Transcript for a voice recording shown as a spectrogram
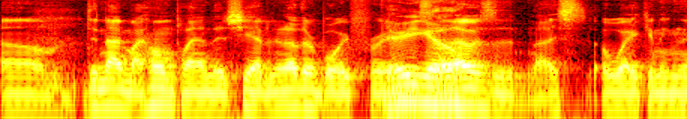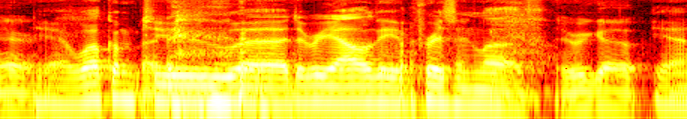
um, denied my home plan that she had another boyfriend. There you so go. That was a nice awakening there. Yeah. Welcome to uh, the reality of prison love. There we go. Yeah.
